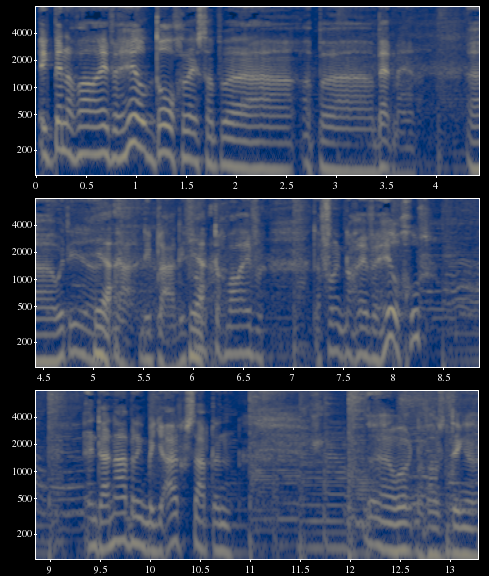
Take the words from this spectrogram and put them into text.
Ik ben nog wel even heel dol geweest op, eh, op eh, Batman. Eh, hoe heet die? Eh, Ja. ja. die plaat. Die vond Ja. ik toch wel even... Dat vond ik nog even heel goed. En daarna ben ik een beetje uitgestapt en... eh, hoor ik nog wel eens dingen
